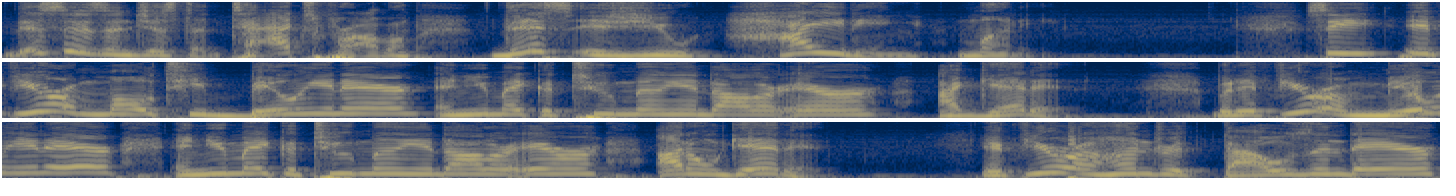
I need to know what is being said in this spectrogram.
This isn't just a tax problem. This is you hiding money. See, if you're a multi billionaire and you make a $2 million error, I get it. But if you're a millionaire and you make a $2 million error, I don't get it. If you're a hundred thousand error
